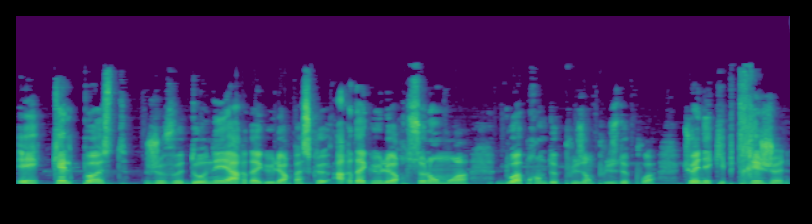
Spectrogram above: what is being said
Et quel poste je veux donner à Arda Güler? Parce que Arda Güler, selon moi, doit prendre de plus en plus de poids. Tu as une équipe très jeune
